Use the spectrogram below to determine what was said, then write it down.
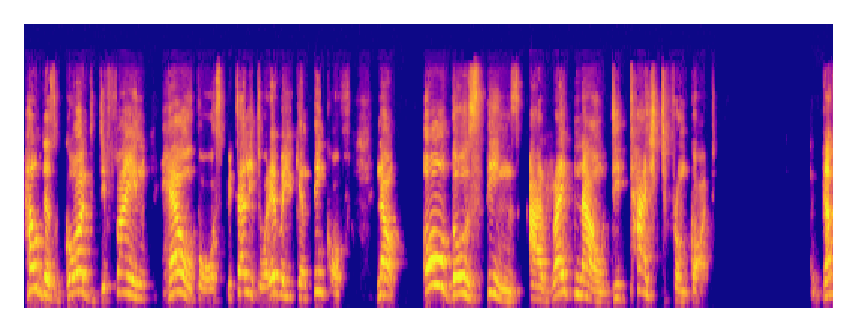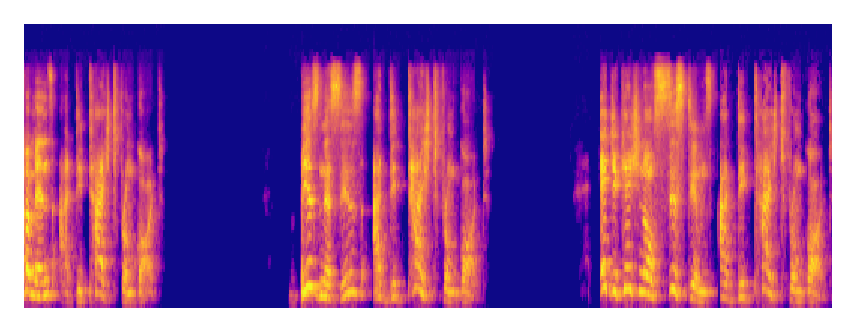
How does God define health or hospitality, whatever you can think of? Now, all those things are right now detached from God. Governments are detached from God. Businesses are detached from God educational systems are detached from God.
